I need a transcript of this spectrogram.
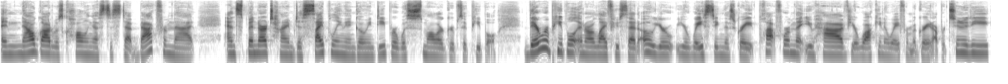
And now God was calling us to step back from that and spend our time discipling and going deeper with smaller groups of people. There were people in our life who said, "Oh, you're you're wasting this great platform that you have. You're walking away from a great opportunity.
